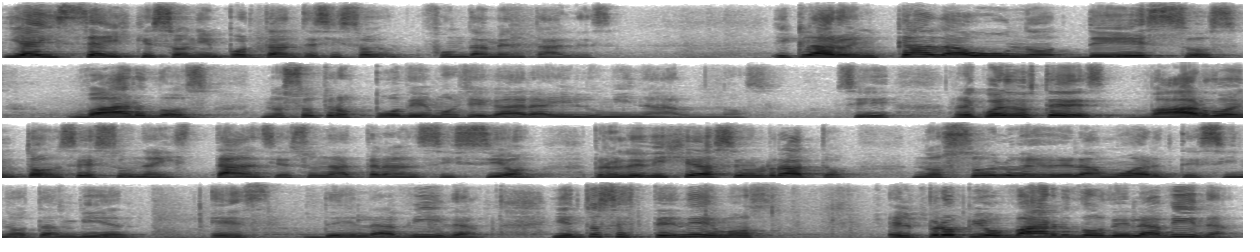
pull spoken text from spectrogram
Y hay seis que son importantes y son fundamentales. Y claro, en cada uno de esos bardos nosotros podemos llegar a iluminarnos. ¿sí? Recuerden ustedes, bardo entonces es una instancia, es una transición. Pero le dije hace un rato, no solo es de la muerte, sino también es de la vida. Y entonces tenemos el propio bardo de la vida.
